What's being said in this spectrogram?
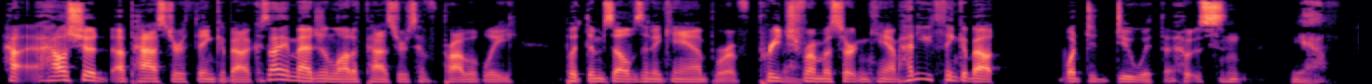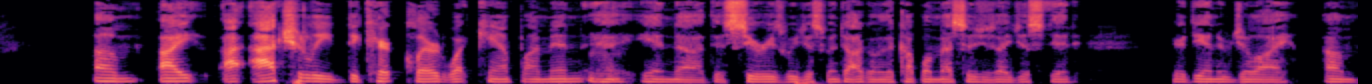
how how should a pastor think about? Because I imagine a lot of pastors have probably put themselves in a camp or have preached right. from a certain camp. How do you think about what to do with those? Yeah. Um, I I actually declared what camp I'm in mm-hmm. Uh, in uh, this series we just been talking with a couple of messages I just did here at the end of July. Um,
